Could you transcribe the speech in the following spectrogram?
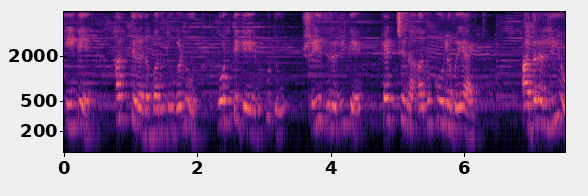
ಹೀಗೆ ಹತ್ತಿರದ ಬಂಧುಗಳು ಒಟ್ಟಿಗೆ ಇರುವುದು ಶ್ರೀಧರರಿಗೆ ಹೆಚ್ಚಿನ ಅನುಕೂಲವೇ ಆಯಿತು. ಅದರಲ್ಲಿಯೂ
